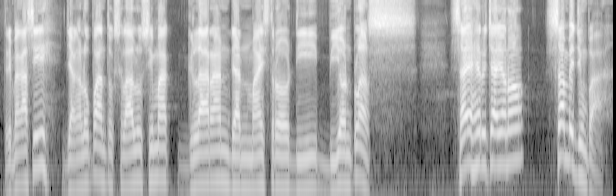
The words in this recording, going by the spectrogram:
Terima kasih, jangan lupa untuk selalu simak gelaran dan maestro di Beyond Plus. Saya Heru Cahyono, sampai jumpa.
